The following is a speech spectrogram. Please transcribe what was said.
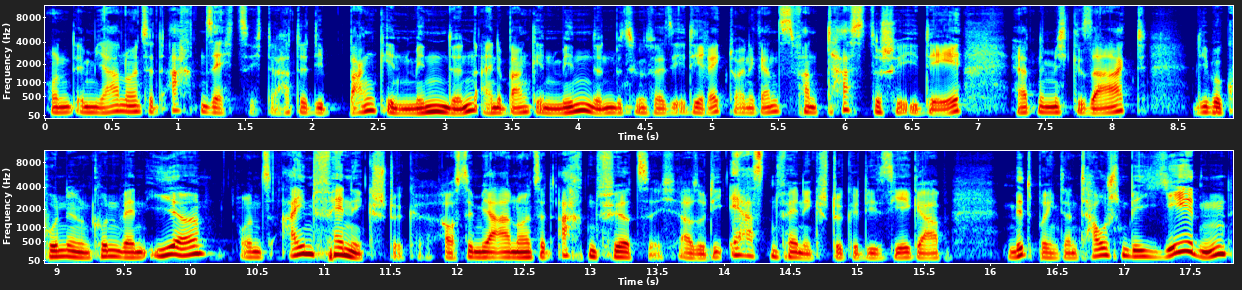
Und im Jahr 1968, da hatte die Bank in Minden, eine Bank in Minden, beziehungsweise ihr Direktor, eine ganz fantastische Idee. Er hat nämlich gesagt, liebe Kundinnen und Kunden, wenn ihr uns ein Pfennigstücke aus dem Jahr 1948, also die ersten Pfennigstücke, die es je gab, mitbringt, dann tauschen wir jeden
